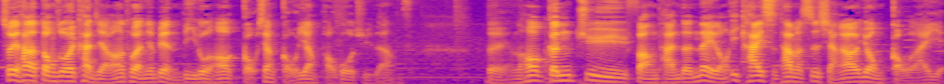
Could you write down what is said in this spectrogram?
所以他的动作会看起来好像突然间变很利落，然后狗像狗一样跑过去这样子。对，然后根据访谈的内容，一开始他们是想要用狗来演，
